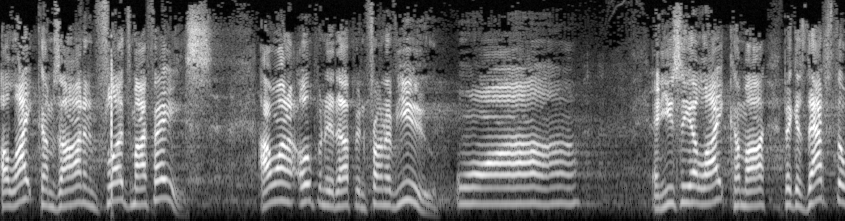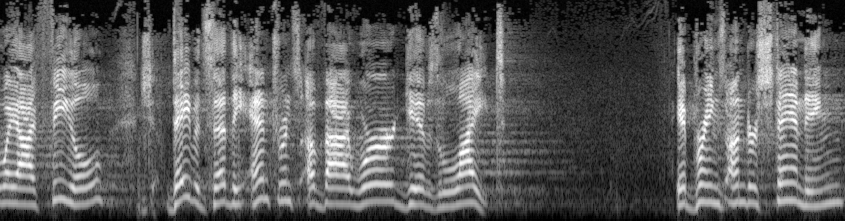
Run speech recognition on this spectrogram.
a light comes on and floods my face. I want to open it up in front of you. And you see a light come on because that's the way I feel. David said, The entrance of thy word gives light, it brings understanding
